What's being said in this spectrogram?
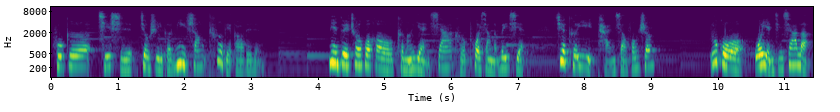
胡歌其实就是一个逆商特别高的人，面对车祸后可能眼瞎和破相的危险，却可以谈笑风生。如果我眼睛瞎了，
